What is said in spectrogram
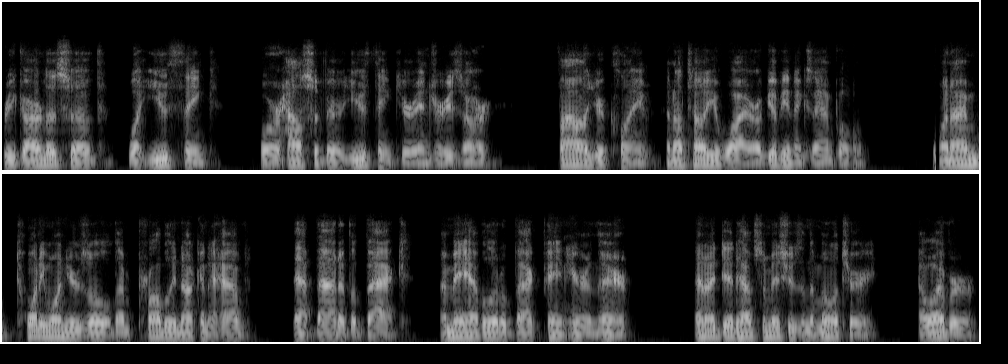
regardless of what you think or how severe you think your injuries are, file your claim. And I'll tell you why, or I'll give you an example. When I'm 21 years old, I'm probably not going to have that bad of a back. I may have a little back pain here and there. And I did have some issues in the military. However,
